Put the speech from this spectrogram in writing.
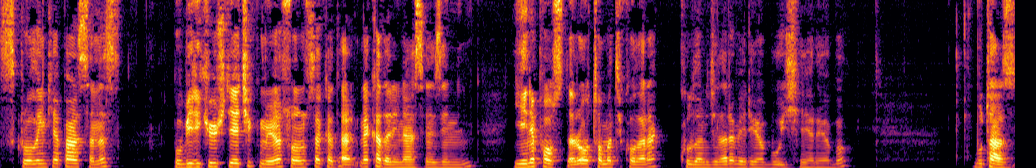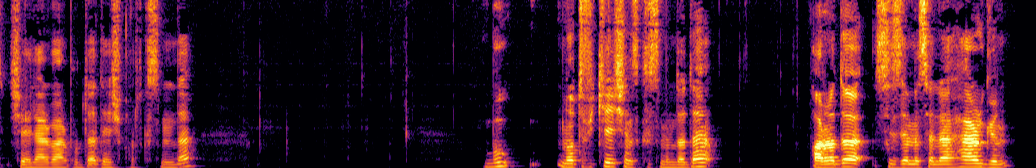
scrolling yaparsanız bu 1 2 3 diye çıkmıyor. Sonsuza kadar ne kadar inerseniz inin yeni postları otomatik olarak kullanıcılara veriyor. Bu işe yarıyor bu. Bu tarz şeyler var burada dashboard kısmında. Bu notifications kısmında da arada size mesela her gün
